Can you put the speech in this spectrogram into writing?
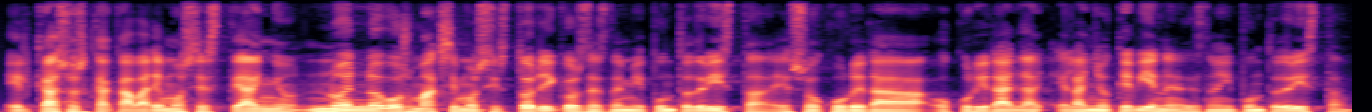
El caso es que acabaremos este año, no en nuevos máximos históricos desde mi punto de vista, eso ocurrirá, ocurrirá el año que viene desde mi punto de vista,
